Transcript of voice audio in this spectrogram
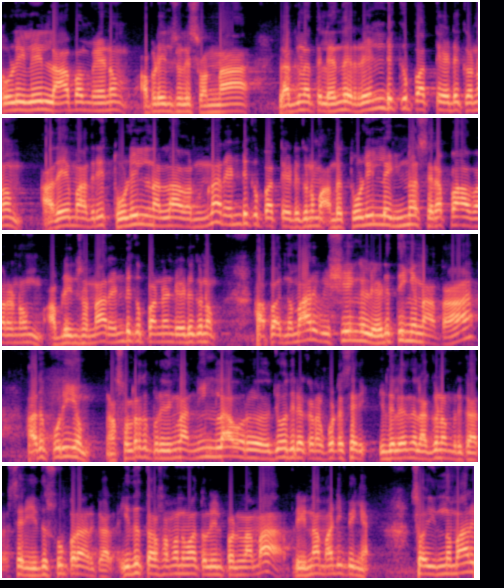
தொழிலில் லாபம் வேணும் அப்படின்னு சொல்லி சொன்னால் லக்னத்திலேருந்து ரெண்டுக்கு பத்து எடுக்கணும். அதே மாதிரி தொழில் நல்லா வரணும்னா ரெண்டுக்கு பத்து எடுக்கணும். அந்த தொழிலில் இன்னும் சிறப்பாக வரணும் அப்படின்னு சொன்னால் ரெண்டுக்கு பன்னெண்டு எடுக்கணும். அப்போ இந்த மாதிரி விஷயங்கள் எடுத்தீங்கன்னா தான் அது புரியும். நான் சொல்கிறது புரியுதுங்களா? நீங்களா ஒரு ஜோதிட கணக்கு போட்டு சரி இதுலேருந்து லக்னம் இருக்கார். சரி இது சூப்பராக இருக்கார். இது த சம்மந்தமாக தொழில் பண்ணலாமா? அப்படின்னா மாட்டிப்பீங்க. ஸோ இந்த மாதிரி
